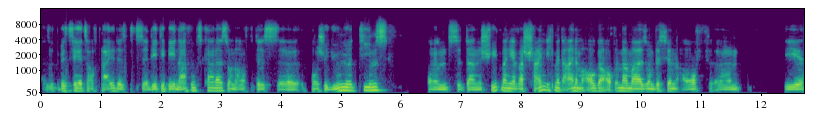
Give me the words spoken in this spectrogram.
Also du bist ja jetzt auch Teil des äh, DTB-Nachwuchskaders und auch des äh, Porsche Junior-Teams. Und dann schielt man ja wahrscheinlich mit einem Auge auch immer mal so ein bisschen auf ähm, die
